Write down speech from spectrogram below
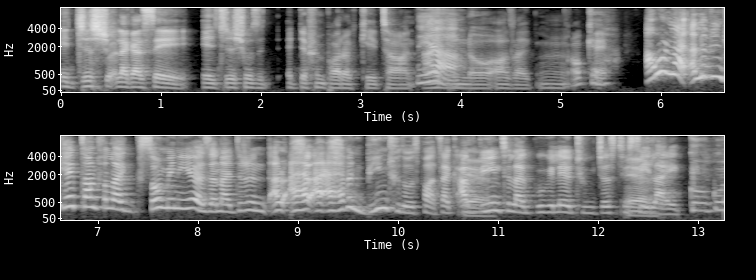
it just show, like I say, it just shows a, a different part of Cape Town. I Yeah. didn't know. I was like, mm, okay. I would like. I lived in Cape Town for like so many years, and I didn't. I, I, I haven't been to those parts. Like I've Yeah. been to like Google to just to see like, Google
